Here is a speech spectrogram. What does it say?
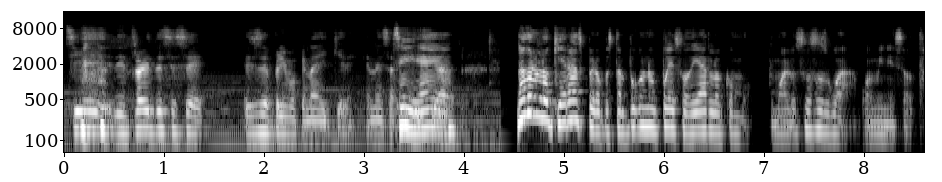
sí, Detroit es ese, es ese primo que nadie quiere en esa sí, eh, división. no que no lo quieras, pero pues tampoco no puedes odiarlo como, como a los osos o a Minnesota.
